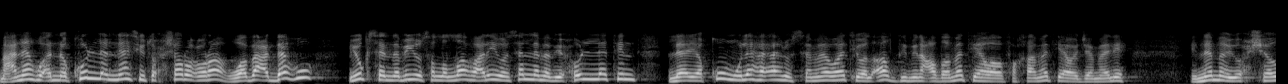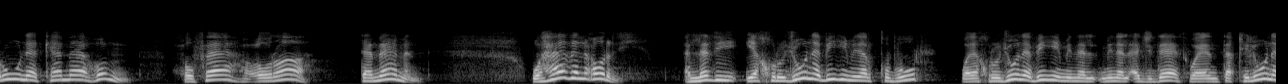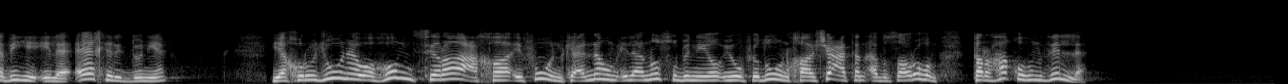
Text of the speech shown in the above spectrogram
معناه أن كل الناس تحشر عراه وبعده يكسى النبي صلى الله عليه وسلم بحلة لا يقوم لها أهل السماوات والأرض من عظمتها وفخامتها وجمالها إنما يحشرون كما هم حفاه عراه تماما. وهذا العري الذي يخرجون به من القبور ويخرجون به من من الأجداث وينتقلون به إلى آخر الدنيا يخرجون وهم سراع خائفون كأنهم إلى نصب يوفضون خاشعة أبصارهم ترهقهم ذلة.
